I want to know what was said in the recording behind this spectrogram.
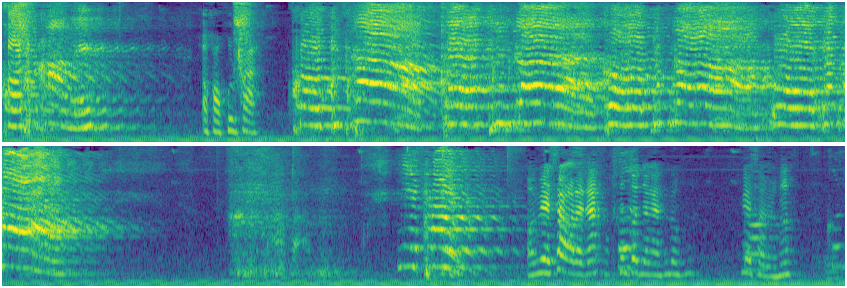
ขอข้าวไหมเอาขอบคุณค่ะ ขอบคุณค่ะ ขอบคุณค่ะ ขอบคุณค่ะ ขอบคุณค่ะเนี่ยเท่าเอาเมียเช่าอะไรนะ ขึ้นต้นยังไงคุณลุงเมียเช่าอย่างเงี้ยคน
